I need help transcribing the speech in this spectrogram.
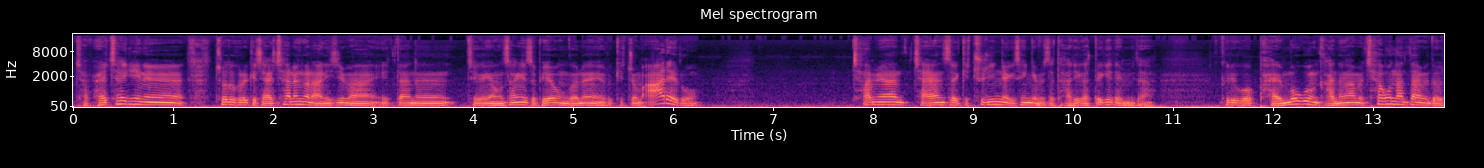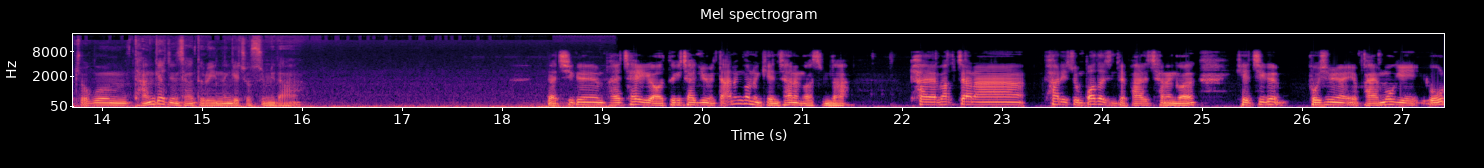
자, 발차기는 저도 그렇게 잘 차는 건 아니지만 일단은 제가 영상에서 배운 거는 이렇게 좀 아래로 차면 자연스럽게 추진력이 생기면서 다리가 뜨게 됩니다. 그리고 발목은 가능하면 차고 난 다음에도 조금 당겨진 상태로 있는 게 좋습니다. 자, 지금 발차기가 어떻게 차기면 다른 거는 괜찮은 것 같습니다. 팔 박자나 팔이 좀 뻗어진 데 발을 차는 건 지금 보시면 이 발목이 요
